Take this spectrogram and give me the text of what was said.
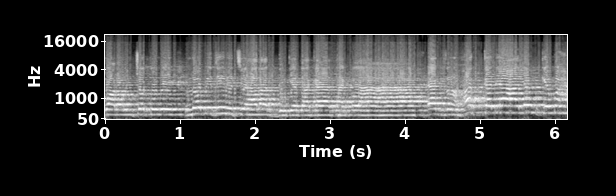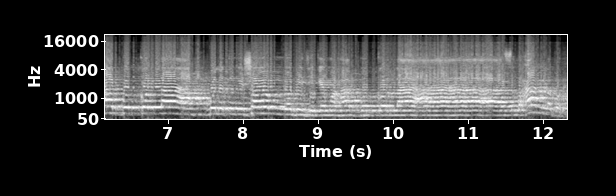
বরঞ্চ তুমি নবীজির চেহারার দিকে তাকায় থাকলা। একজন হাক্কানি আলেমকে মহাব্বত করলা, বলে তুমি স্বয়ং নবীজিকে মহাব্বত করলা। সুবহানাল্লাহ বলে।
